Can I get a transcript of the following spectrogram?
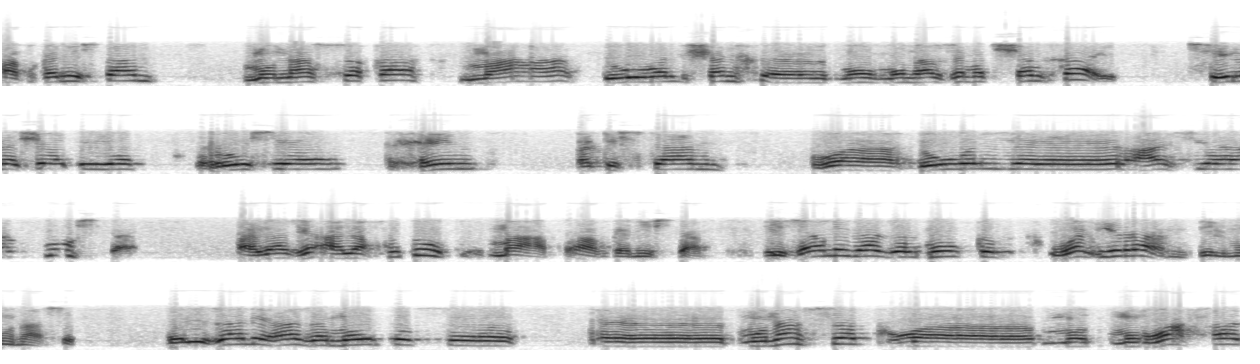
أفغانستان منسقة مع دول شنخ... منظمة شنغهاي الصين الشعبية روسيا الهند باكستان ودول آسيا الوسطى على حدود مع أفغانستان. لذلك هذا الموقف وإيران بالمناسبة. ولذلك هذا موقف منسق وموحد.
